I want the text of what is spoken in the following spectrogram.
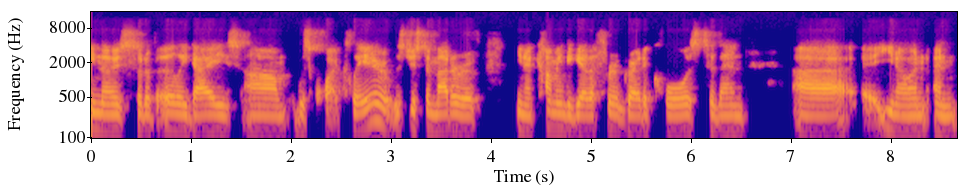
in those sort of early days um, was quite clear. It was just a matter of you know coming together for a greater cause to then uh, you know and, and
